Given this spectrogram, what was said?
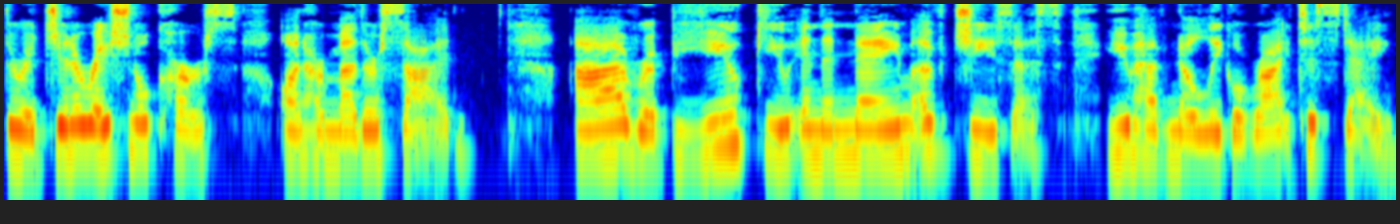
through a generational curse on her mother's side. I rebuke you in the name of Jesus. You have no legal right to stay.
